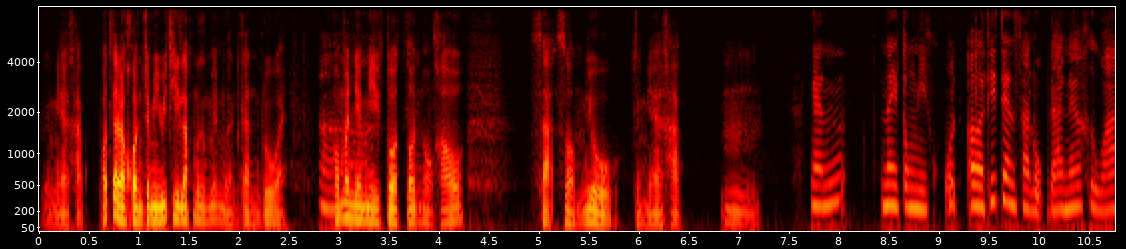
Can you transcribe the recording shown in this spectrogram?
อย่างเนี้ยครับเพราะแต่ละคนจะมีวิธีรับมือไม่เหมือนกันด้วย เพราะมันยังมีตัวตนของเขาสะสมอยู่อย่างเนี้ยครับ อืมงั้นในตรงนี้คุณเออที่เจนสรุปได้เนี่ยก็คือว่า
